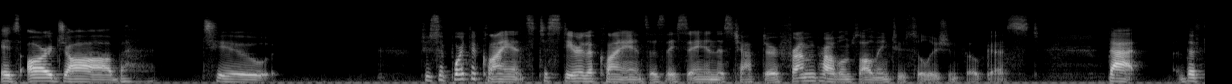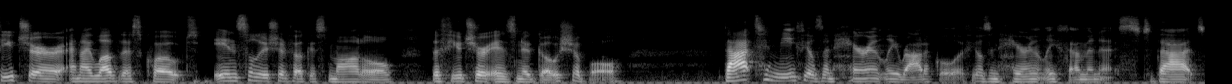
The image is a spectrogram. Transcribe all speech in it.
it's our job to to support the clients to steer the clients as they say in this chapter from problem solving to solution focused. That the future and i love this quote in solution focused model the future is negotiable. That to me feels inherently radical. It feels inherently feminist that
